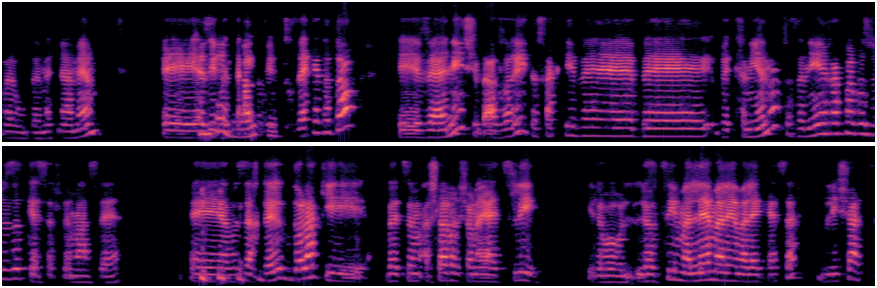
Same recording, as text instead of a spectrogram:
אבל הוא באמת מהמם. אה, אז היא בנתה כן, אותו אותו, אה, ואני, שבעברי התעסקתי בקניינות, אז אני רק מבזבזת כסף למעשה, אה, אבל זו אחריות גדולה, כי בעצם השלב הראשון היה אצלי, כאילו להוציא מלא מלא מלא כסף, בלי שאת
